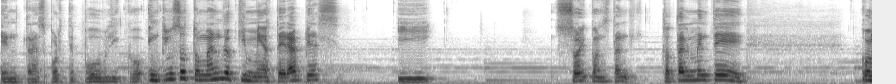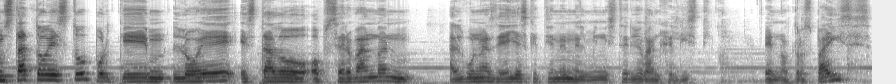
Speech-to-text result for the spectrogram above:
en transporte público, incluso tomando quimioterapias y soy constante, totalmente constato esto porque lo he estado observando en algunas de ellas que tienen el ministerio evangelístico en otros países.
